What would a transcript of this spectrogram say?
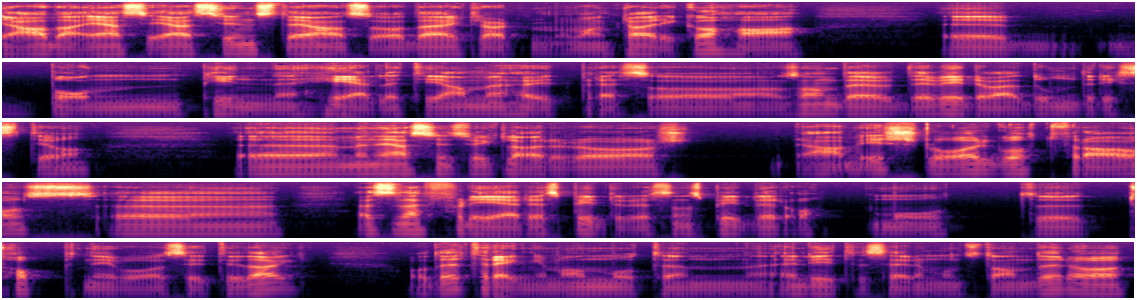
Ja da, jeg, jeg syns det, altså. Det er klart, man klarer ikke å ha eh, bånd, pinne hele tida med høyt press og, sånn. Det, det ville være dumdristig òg. Eh, men jeg syns vi klarer å Ja, vi slår godt fra oss. Eh, jeg syns det er flere spillere som spiller opp mot eh, toppnivået sitt i dag. Og det trenger man mot en eliteseriemotstander. Og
